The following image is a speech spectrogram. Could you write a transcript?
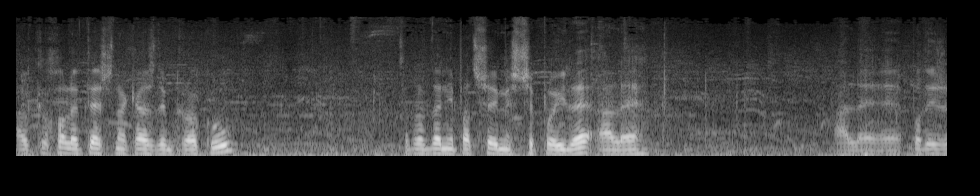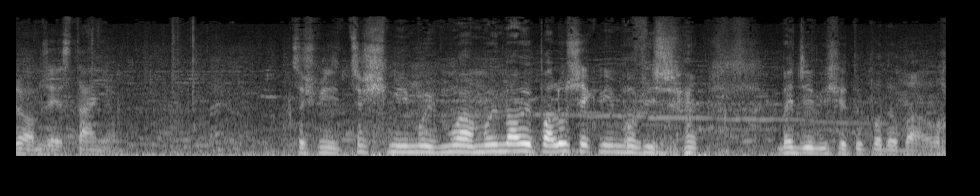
Alkohole też na każdym kroku. Co prawda nie patrzyłem jeszcze po ile, ale, ale podejrzewam, że jest tanio. Coś mi, coś mi mój, mój mały paluszek mi mówi, że będzie mi się tu podobało.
